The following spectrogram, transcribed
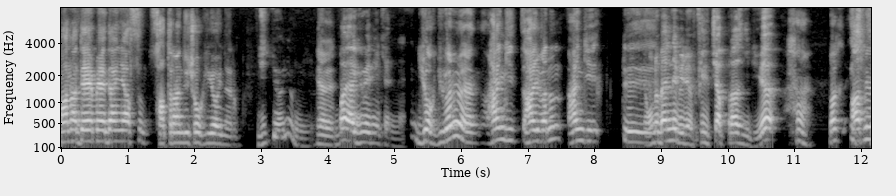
Bana DM'den yazsın. Satrancı çok iyi oynarım. Ciddi oynuyor mu? Evet. Bayağı güveniyor kendine. Yok güvenmiyorum. yani. Hangi hayvanın hangi e, Onu ben de biliyorum. Fil çapraz gidiyor. Heh. Bak ismini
